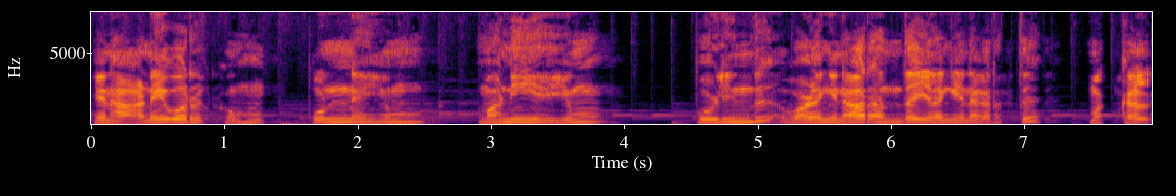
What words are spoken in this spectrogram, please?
என அனைவருக்கும் பொன்னையும் மணியையும் பொழிந்து வழங்கினார் அந்த இலங்கை நகரத்து மக்கள்.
